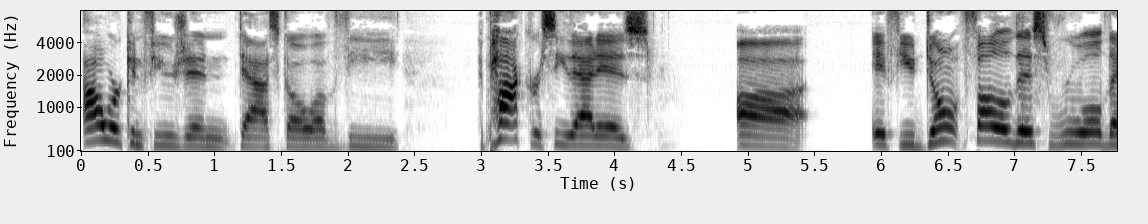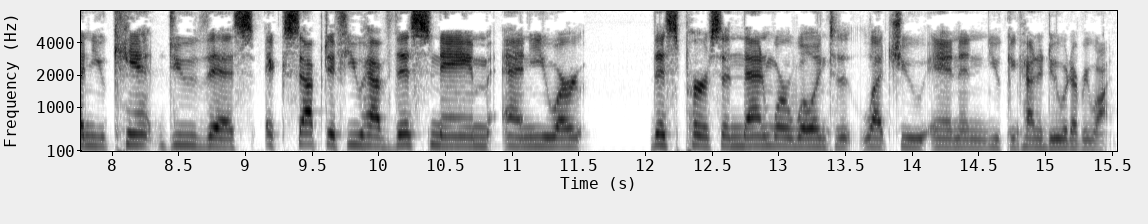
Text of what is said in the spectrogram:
our confusion, Dasco, of the hypocrisy that is uh, if you don't follow this rule, then you can't do this, except if you have this name and you are this person, then we're willing to let you in and you can kind of do whatever you want.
